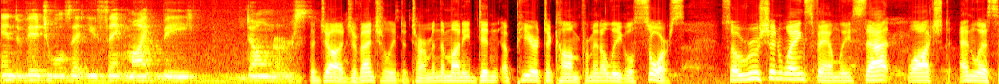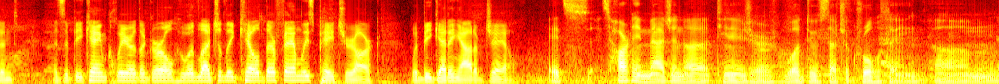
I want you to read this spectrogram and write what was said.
individuals that you think might be donors? The judge eventually determined the money didn't appear to come from an illegal source. So Ruxin Wang's family sat, watched, and listened as it became clear the girl who allegedly killed their family's patriarch would be getting out of jail. It's, it's hard to imagine a teenager will do such a cruel thing. Um,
